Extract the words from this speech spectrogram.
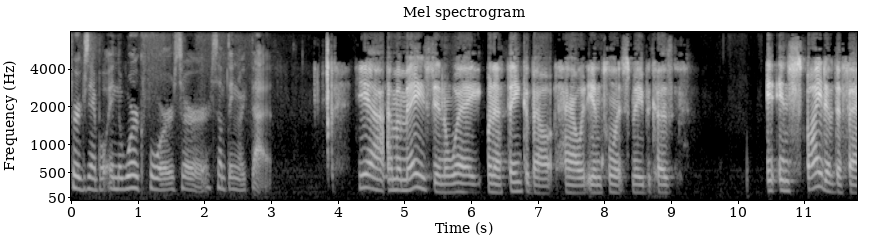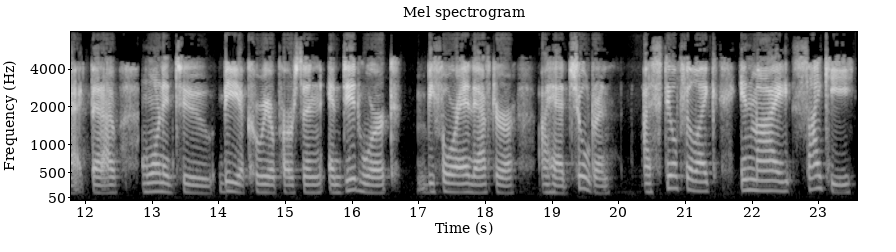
for example in the workforce or something like that Yeah, I'm amazed in a way when I think about how it influenced me because, in, spite of the fact that I wanted to be a career person and did work before and after I had children, I still feel like in my psyche,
